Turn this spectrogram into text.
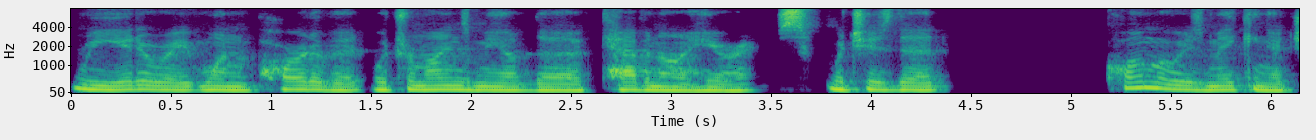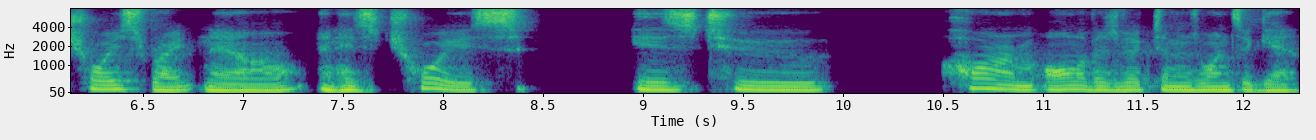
reiterate one part of it, which reminds me of the Kavanaugh hearings, which is that Cuomo is making a choice right now, and his choice is to harm all of his victims once again.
